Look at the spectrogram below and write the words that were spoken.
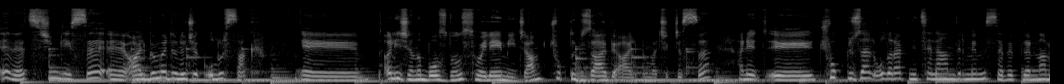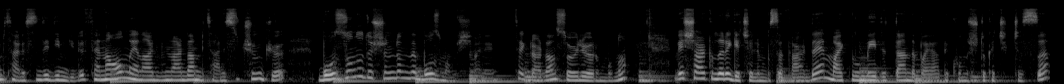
Evet, şimdi ise e, albüme dönecek olursak e, Ali Can'ı bozduğunu söyleyemeyeceğim. Çok da güzel bir albüm açıkçası. Hani e, çok güzel olarak nitelendirmemin sebeplerinden bir tanesi dediğim gibi fena olmayan albümlerden bir tanesi. Çünkü bozduğunu düşündüm ve bozmamış. Hani tekrardan söylüyorum bunu. Ve şarkılara geçelim bu sefer de. Michael Made It'ten de bayağı bir konuştuk açıkçası.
